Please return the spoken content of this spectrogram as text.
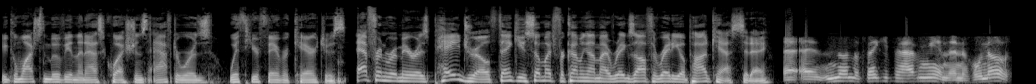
You can watch the movie and then ask questions afterwards with your favorite characters. Efren Ramirez, Pedro, thank you so much for coming on my Riggs Off the Radio podcast today. And, and no, no, thank you for having me. And then who knows?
